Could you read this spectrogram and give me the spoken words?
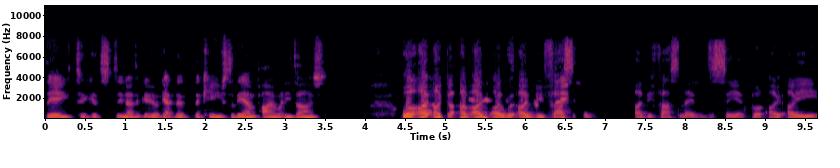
the tickets, you know, who would get the, the keys to the empire when he dies. Well, I, I, I, I, would- I'd be fascinated. I'd be fascinated to see it, but I, I,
